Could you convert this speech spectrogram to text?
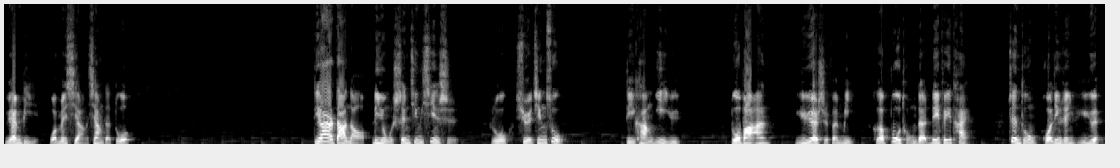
远比我们想象的多。第二大脑利用神经信使，如血清素、抵抗抑郁、多巴胺、愉悦时分泌和不同的内啡肽，镇痛或令人愉悦，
